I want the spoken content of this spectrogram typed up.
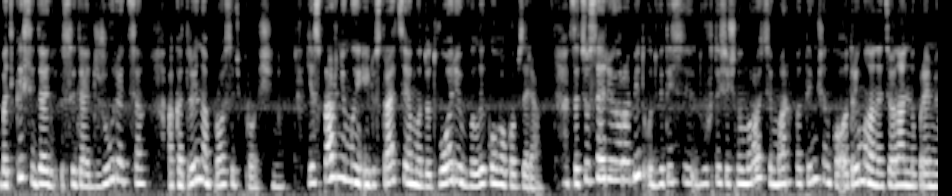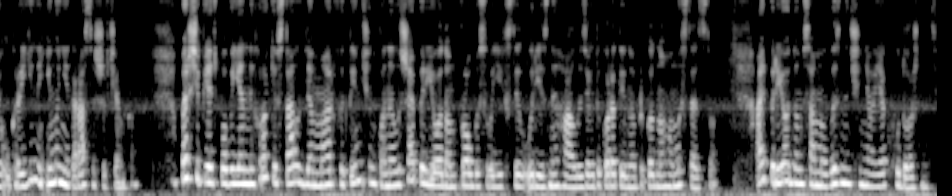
Батьки сидять, сидять журяться, а Катрина просить прощення. Є справжніми ілюстраціями до творів Великого Кобзаря. За цю серію робіт у 2000 2000 році Марфа Тимченко отримала Національну премію України імені Тараса Шевченка. Перші п'ять повоєнних років стали для Марфи Тимченко не лише періодом проби своїх сил у різних галузях декоративно-прикладного мистецтва, а й періодом самовизначення як художниці.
